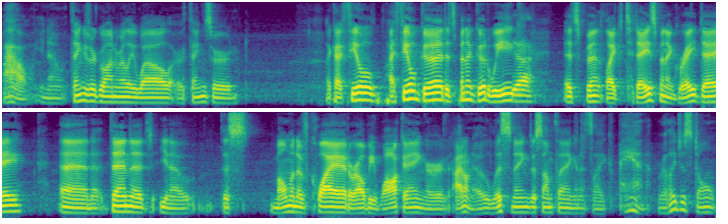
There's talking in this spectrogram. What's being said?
wow, you know, things are going really well or things are like I feel I feel good. It's been a good week. Yeah. It's been like today's been a great day and then it, you know, this moment of quiet or I'll be walking or I don't know, listening to something and it's like, man, I really just don't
